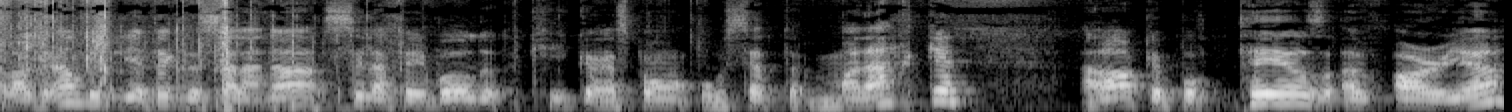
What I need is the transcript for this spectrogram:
Alors, Grande Bibliothèque de Salana, c'est la Fabled qui correspond au set Monarch. Alors que pour Tales of Aria,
